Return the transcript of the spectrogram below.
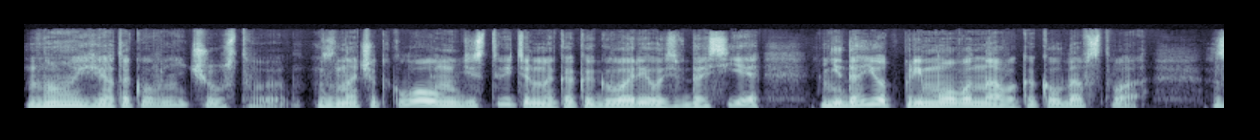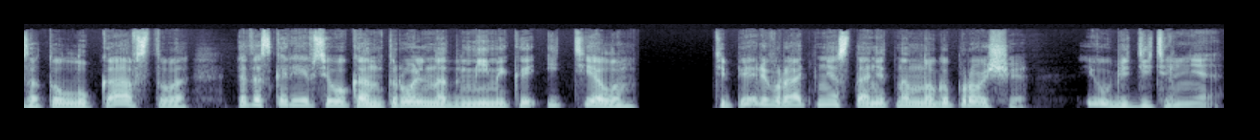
Но я такого не чувствую. Значит, клоун действительно, как и говорилось в досье, не дает прямого навыка колдовства. Зато лукавство — это, скорее всего, контроль над мимикой и телом. Теперь врать мне станет намного проще и убедительнее.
